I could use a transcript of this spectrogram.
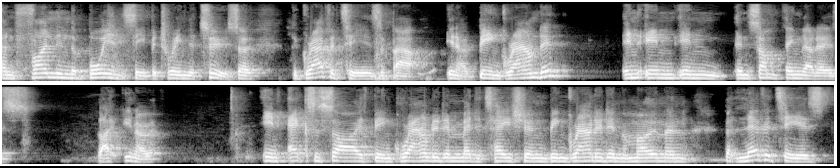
and finding the buoyancy between the two. So the gravity is about you know being grounded in in in in something that is like you know in exercise, being grounded in meditation, being grounded in the moment. But levity is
